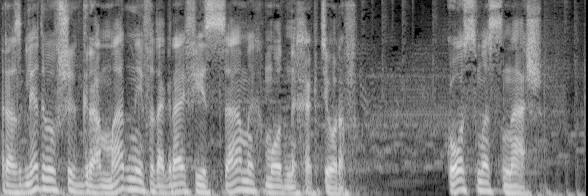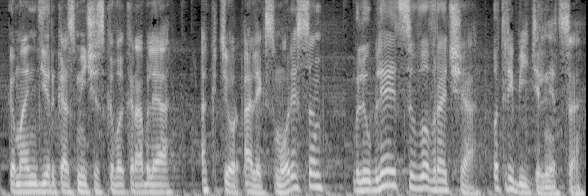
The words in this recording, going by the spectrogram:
разглядывавших громадные фотографии самых модных актеров. «Космос наш», командир космического корабля, актер Алекс Моррисон, влюбляется во врача, потребительница,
